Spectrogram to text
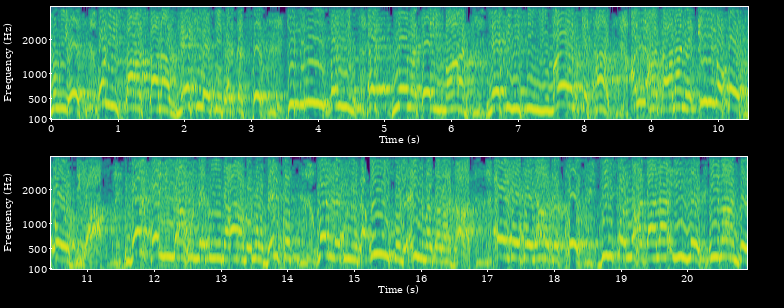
کی ہوئی ہے انہیں سات سالہ نیکیوں کی برکت سے کتنی بڑی نعمت ایمان، لیکن اسی ایمان کے ساتھ اللہ تعالیٰ نے علم کو چھوڑ دیا۔ اللہ الدین بالکل وہ ندین العلم درجات۔ اے لوگوں یاد رکھو، جن کو اللہ تعالیٰ علم، ایمان دے،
